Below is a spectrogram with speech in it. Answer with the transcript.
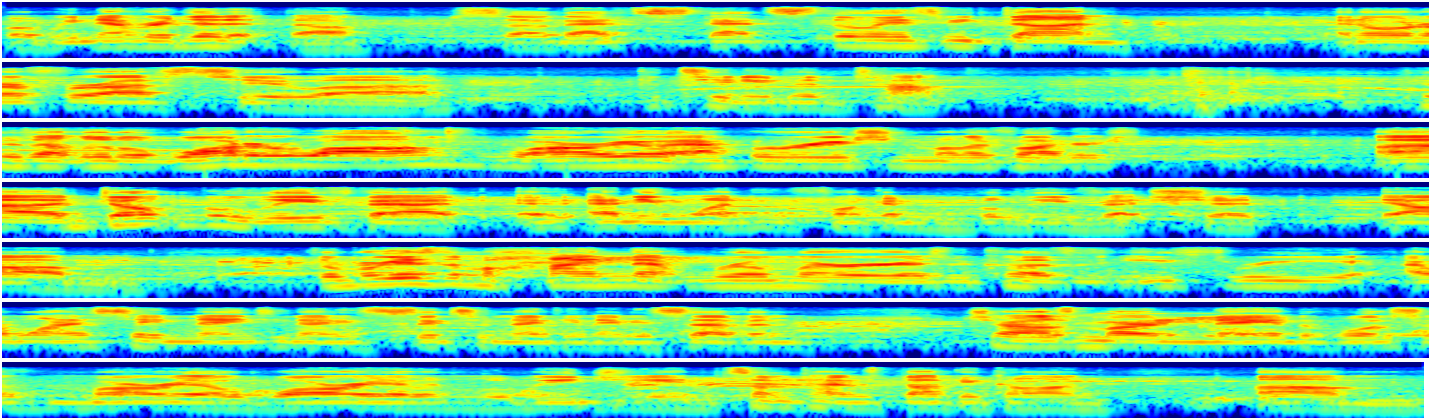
But we never did it, though. So that's that still needs to be done in order for us to uh, continue to the top. Here's that little water wall, Wario apparition, motherfuckers. Uh, don't believe that, anyone who fucking believe that shit. Um, the reason behind that rumor is because in E3, I want to say 1996 or 1997, Charles Martinet, the voice of Mario, Wario, and Luigi, and sometimes Donkey Kong, um,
